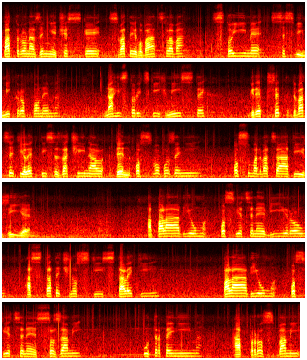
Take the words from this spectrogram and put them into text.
patrona země české svatého Václava stojíme se svým mikrofonem na historických místech, kde před 20 lety se začínal Den osvobození 28. říjen. A paládium posvěcené vírou a statečností staletí, paládium posvěcené slzami, utrpením a prosbami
